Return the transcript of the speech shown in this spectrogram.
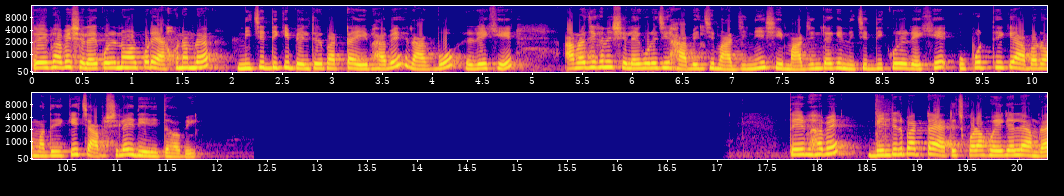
তো এইভাবে সেলাই করে নেওয়ার পরে এখন আমরা নিচের দিকে বেল্টের পাটটা এইভাবে রাখব, রেখে আমরা যেখানে সেলাই করেছি হাফ ইঞ্চি মার্জিন নিয়ে, সেই মার্জিনটাকে নিচের দিক করে রেখে উপর থেকে আবারও আমাদেরকে চাপ সেলাই দিয়ে দিতে হবে। তো এইভাবে বেল্টের পাটটা অ্যাটাচ করা হয়ে গেলে আমরা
